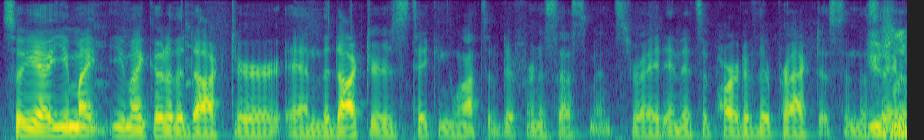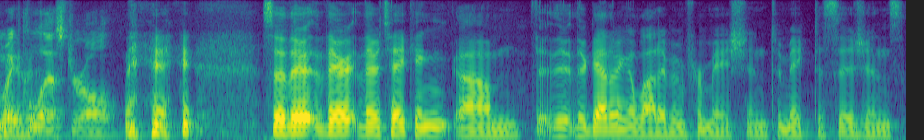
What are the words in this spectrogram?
so yeah, you might you might go to the doctor, and the doctor is taking lots of different assessments, right? And it's a part of their practice in the Usually same my way. that- cholesterol. so they're they're they're taking um, they're, they're gathering a lot of information to make decisions,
